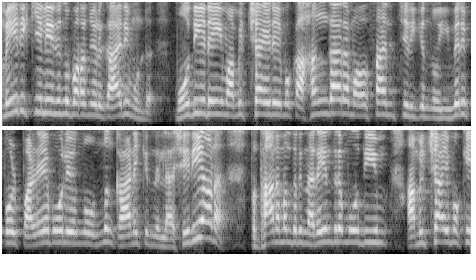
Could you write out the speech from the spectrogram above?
അമേരിക്കയിലിരുന്ന് പറഞ്ഞൊരു കാര്യമുണ്ട്. മോദിയുടെയും അമിത്ഷായുടെയും ഒക്കെ അഹങ്കാരം അവസാനിച്ചിരിക്കുന്നു. ഇവരിപ്പോൾ പഴയ പോലെയൊന്നും ഒന്നും കാണിക്കുന്നില്ല. ശരിയാണ്. പ്രധാനമന്ത്രി നരേന്ദ്രമോദിയും അമിത്ഷായും ഒക്കെ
